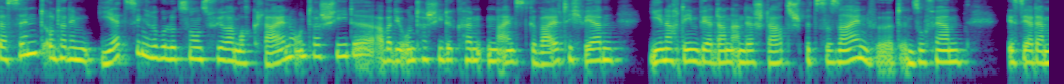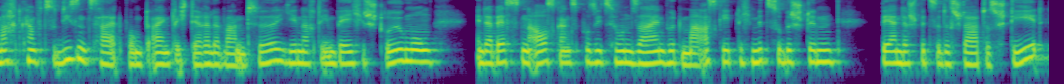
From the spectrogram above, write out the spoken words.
Das sind unter dem jetzigen Revolutionsführer noch kleine Unterschiede, aber die Unterschiede könnten einst gewaltig werden, je nachdem, wer dann an der Staatsspitze sein wird. Insofern ist ja der Machtkampf zu diesem Zeitpunkt eigentlich der relevante, je nachdem, welche Strömung in der besten Ausgangsposition sein wird, maßgeblich mitzubestimmen, wer an der Spitze des Staates steht.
